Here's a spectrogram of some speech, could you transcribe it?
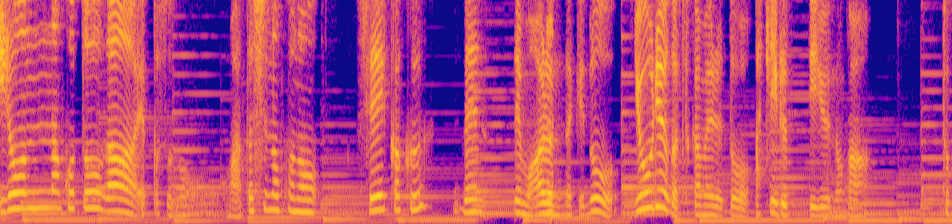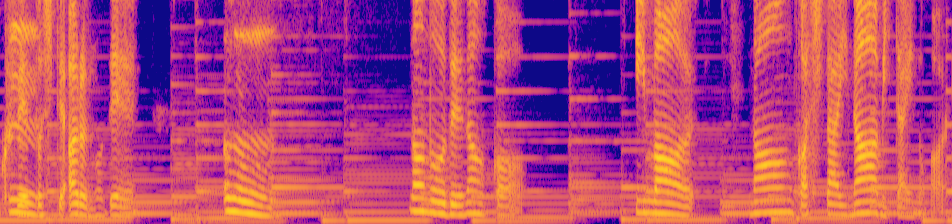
いろんなことがやっぱその、まあ、私のこの性格面でもあるんだけど、要領がつかめると飽きるっていうのが特性としてあるので、うん。うん。なのでなんか今なんかしたいなみたいのがある。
